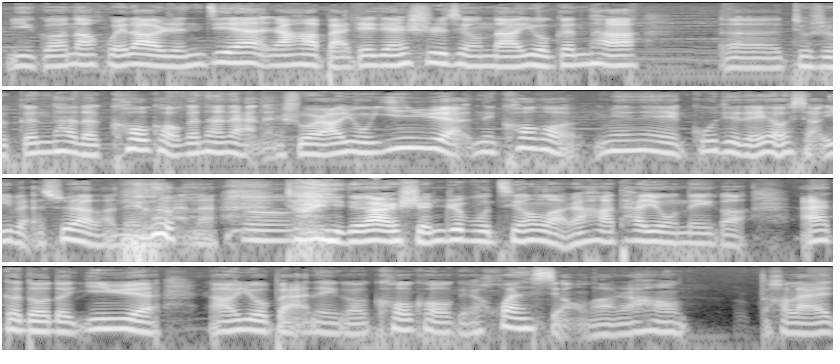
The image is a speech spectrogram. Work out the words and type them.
米格呢回到人间，然后把这件事情呢又跟他。呃，就是跟他的 Coco 跟他奶奶说，然后用音乐，那 Coco 因为那估计得有小一百岁了，那 奶奶嗯就已经有点神志不清了。然后他用那个埃克多的音乐，然后又把那个 Coco 给唤醒了。然后后来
